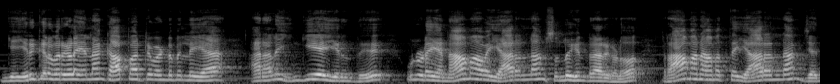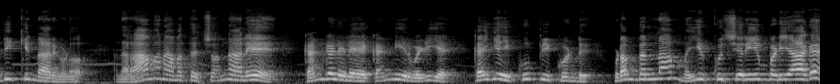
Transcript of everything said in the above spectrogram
இங்கே இருக்கிறவர்களையெல்லாம் காப்பாற்ற வேண்டும் இல்லையா அதனால் இங்கேயே இருந்து உன்னுடைய நாமாவை யாரெல்லாம் சொல்லுகின்றார்களோ ராமநாமத்தை யாரெல்லாம் ஜபிக்கின்றார்களோ அந்த ராமநாமத்தை சொன்னாலே கண்களிலே கண்ணீர் வழிய கையை கூப்பிக்கொண்டு உடம்பெல்லாம் மயிர்க்குச்செறியும்படியாக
